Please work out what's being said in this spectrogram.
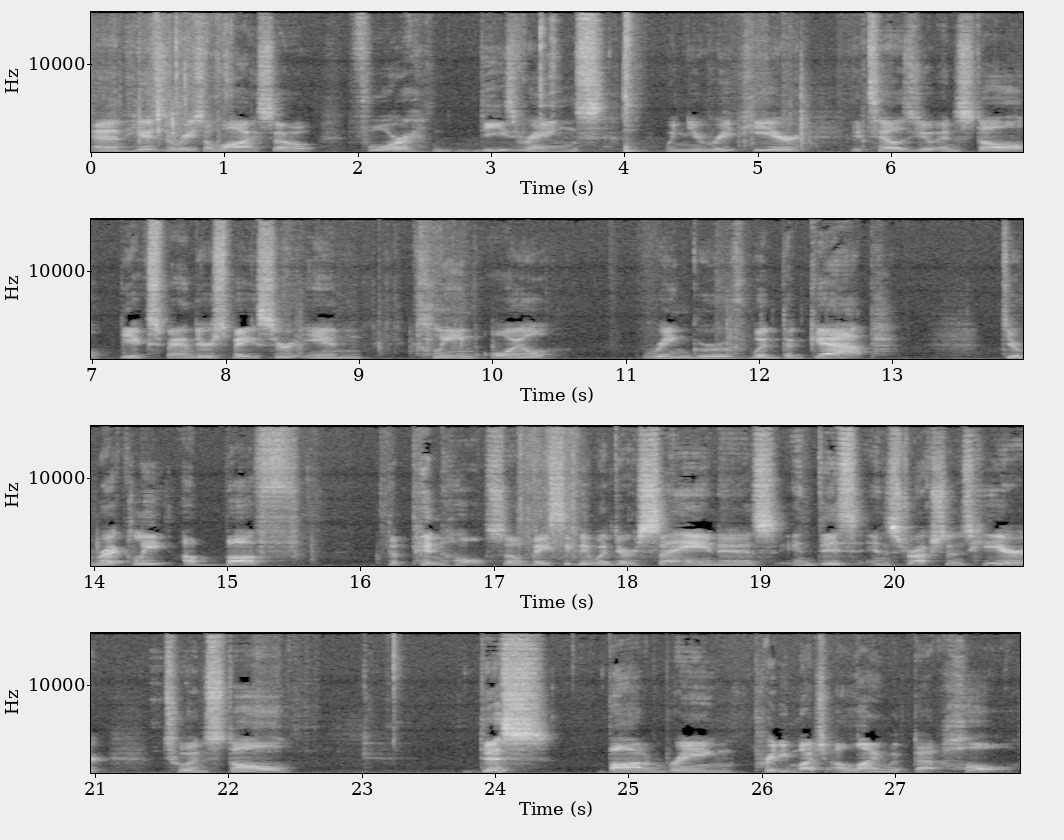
And here's the reason why. So for these rings, when you read here, it tells you install the expander spacer in clean oil ring groove with the gap directly above the pinhole. So basically what they're saying is in these instructions here to install this bottom ring pretty much aligned with that hole.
